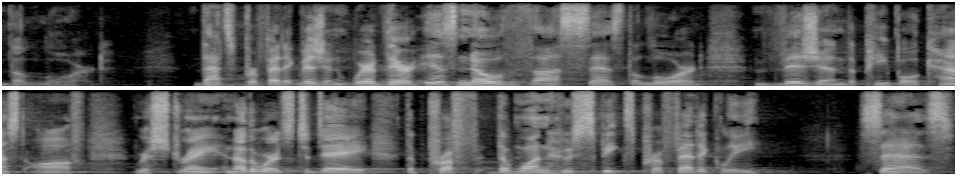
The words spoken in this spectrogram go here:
the Lord. That's prophetic vision. Where there is no, thus says the Lord, vision, the people cast off restraint. In other words, today, the, prof- the one who speaks prophetically says,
